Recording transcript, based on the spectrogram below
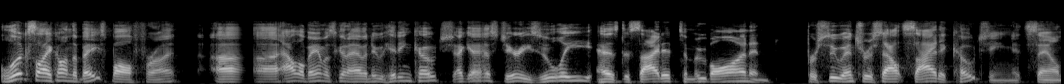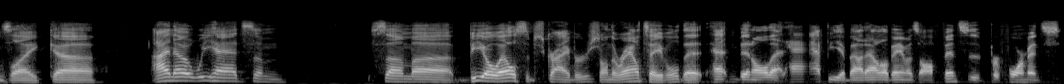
Looks like on the baseball front, uh, uh, Alabama's going to have a new hitting coach. I guess Jerry Zulli has decided to move on and pursue interests outside of coaching. It sounds like. Uh, I know we had some some uh, BOL subscribers on the roundtable that hadn't been all that happy about Alabama's offensive performance,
